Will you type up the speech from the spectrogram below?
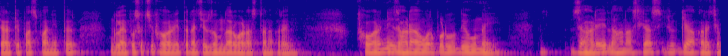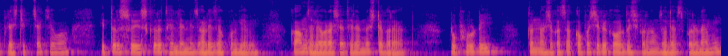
चार ते पाच पाने तर ग्लायफोसटची फवारणी तणाची जोमदार वाढ असताना करावी. फवारणी झाडांवर पडू देऊ नये. झाडे लहान असल्यास योग्य आकाराच्या प्लॅस्टिकच्या किंवा इतर सोयीस्कर थैल्यांनी झाडे झाकून घ्यावे. काम झाल्यावर अशा थैल्या नष्ट कराव्यात. टुफुर्डी तणनाशकाचा कपाशी पिकावर दुष्परिणाम झाल्यास परिणामी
